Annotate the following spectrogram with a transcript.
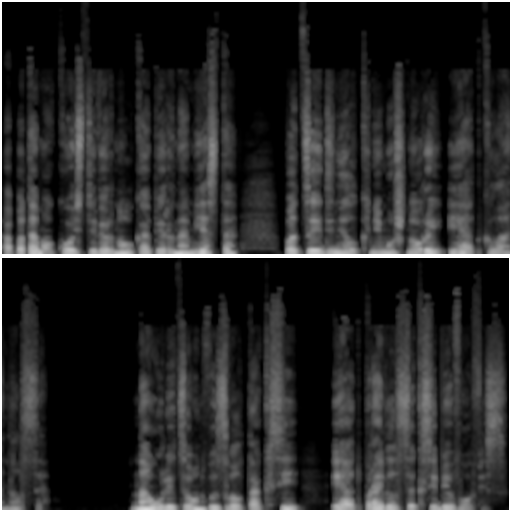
А потому Костя вернул копир на место, подсоединил к нему шнуры и откланялся. На улице он вызвал такси и отправился к себе в офис.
